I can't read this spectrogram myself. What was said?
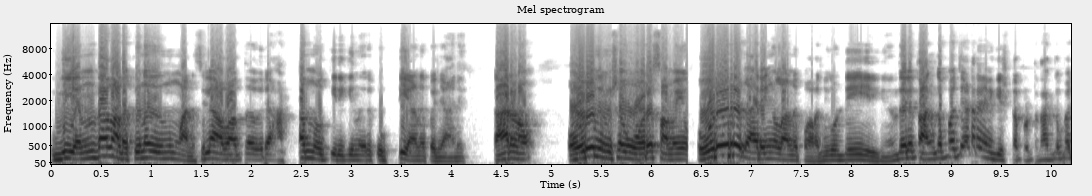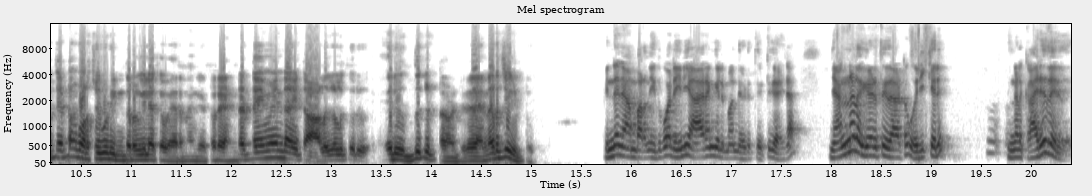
ഇത് എന്താ നടക്കുന്നത് എന്ന് മനസ്സിലാവാത്ത ഒരു അട്ടം നോക്കിയിരിക്കുന്ന ഒരു കുട്ടിയാണ് ഇപ്പൊ ഞാൻ കാരണം ഓരോ നിമിഷവും ഓരോ സമയവും ഓരോരോ കാര്യങ്ങളാണ് പറഞ്ഞുകൊണ്ടേയിരിക്കുന്നത്. എന്തായാലും തങ്കപ്പച്ചേട്ടൻ എനിക്ക് ഇഷ്ടപ്പെട്ടു. തങ്കപ്പച്ചേട്ടൻ കുറച്ചുകൂടി ഇന്റർവ്യൂലൊക്കെ വരണം കേട്ടോ. ഒരു എന്റർടൈൻമെന്റ് ആയിട്ട് ആളുകൾക്ക് ഒരു ഒരു ഇത് കിട്ടാൻ വേണ്ടി ഒരു എനർജി കിട്ടും. പിന്നെ ഞാൻ പറഞ്ഞു ഇതുപോലെ ഇനി ആരെങ്കിലും വന്ന് എടുത്തിട്ട് കഴിഞ്ഞാൽ ഞങ്ങൾ എഴുത്തിയതായിട്ട് ഒരിക്കലും നിങ്ങൾ കരുതരുത്.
